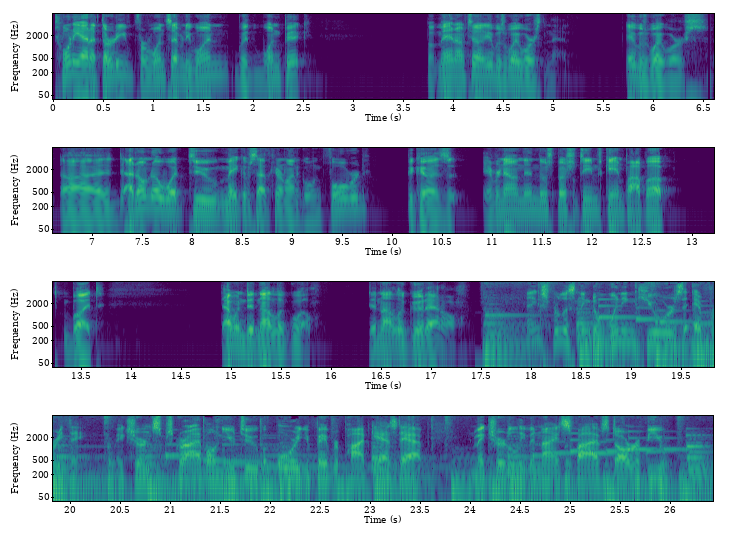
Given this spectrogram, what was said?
20 out of 30 for 171 with one pick. But man, I'm telling you, it was way worse than that. It was way worse. Uh, I don't know what to make of South Carolina going forward because every now and then those special teams can pop up. But that one did not look well. Did not look good at all. Thanks for listening to Winning Cures Everything. Make sure and subscribe on YouTube or your favorite podcast app. And make sure to leave a nice five star review.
